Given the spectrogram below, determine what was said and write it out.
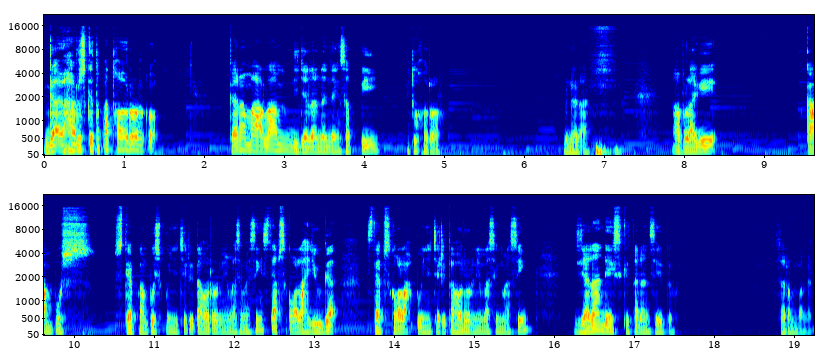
Nggak harus ke tempat horor kok. Karena malam di jalanan yang sepi itu horor. Beneran apalagi kampus setiap kampus punya cerita horornya masing-masing setiap sekolah juga setiap sekolah punya cerita horornya masing-masing jalan di sekitaran situ serem banget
